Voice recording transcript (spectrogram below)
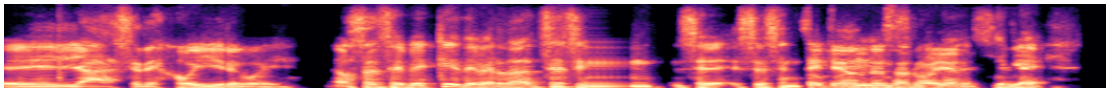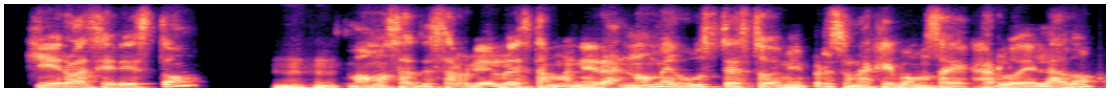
eh, ya se dejó ir, güey. O sea, se ve que de verdad se, se, se sentó Sí, con un desarrollo. a decirle, quiero hacer esto, Vamos a desarrollarlo de esta manera. No me gusta esto de mi personaje, vamos a dejarlo de lado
